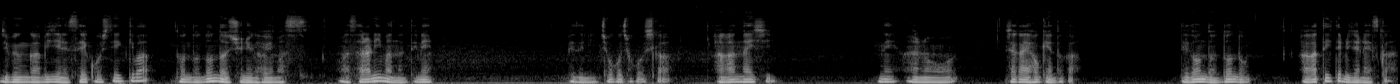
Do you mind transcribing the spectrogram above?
自分がビジネス成功していけば、どんどんどんどん収入が増えます。まあサラリーマンなんてね、別にちょこちょこしか上がんないし、ね、あの、社会保険とか、で、どんどんどんどん上がっていってるじゃないですか。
